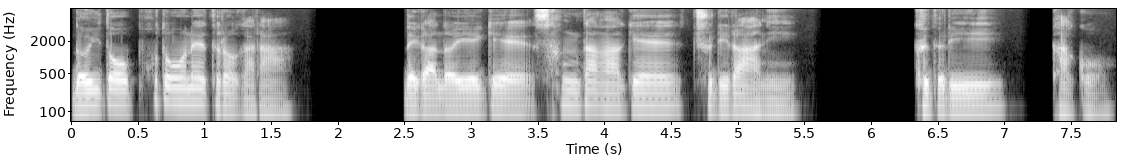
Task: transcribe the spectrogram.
너희도 포도원에 들어가라. 내가 너희에게 상당하게 주리라 하니. 그들이 가고.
